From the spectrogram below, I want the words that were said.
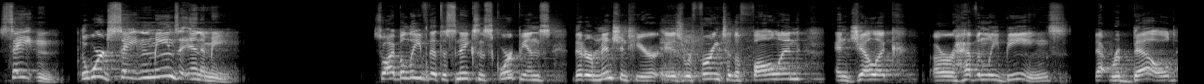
Satan. The word Satan means enemy. So I believe that the snakes and scorpions that are mentioned here is referring to the fallen angelic or heavenly beings that rebelled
